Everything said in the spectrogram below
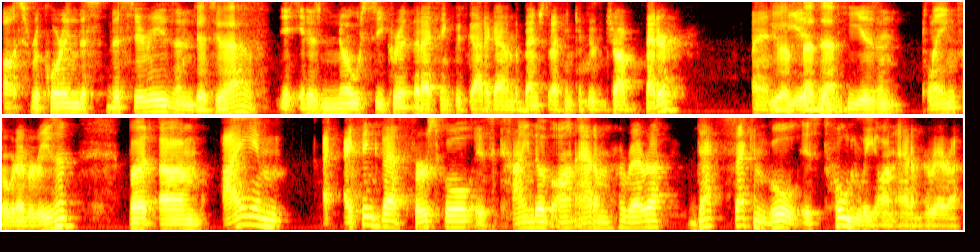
us recording this this series, and Yes, you have. it, it is no secret that I think we've got a guy on the bench that I think can do the job better. And You have he said isn't, that. he isn't playing for whatever reason. But um, I am. I, I think that first goal is kind of on Aaron Herrera. That second goal is totally on Aaron Herrera.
